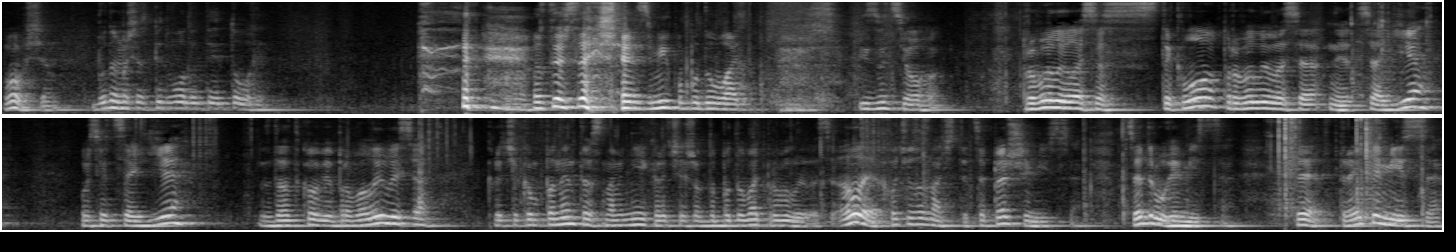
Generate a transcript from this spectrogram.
В общем, будемо зараз підводити ітоги. Оце все, що я зміг побудувати із цього. Провалилося стекло, провалилося. Ні, це є. Ось це є. Додаткові провалилися. Коротше, компоненти основні, коротше, щоб добудувати, провалилися. Але хочу зазначити, це перше місце, це друге місце, це третє місце.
